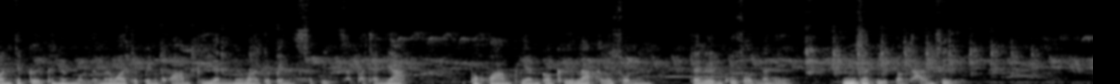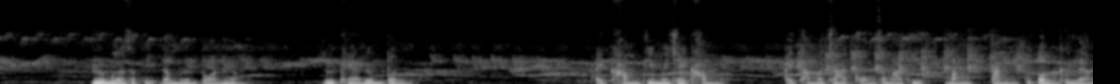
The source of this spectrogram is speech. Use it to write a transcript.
มันจะเกิดขึ้นทั้งหมดเลยไม่ว่าจะเป็นความเพียรไม่ว่าจะเป็นสติสัพพัญญะเพราะความเพียรก็คือละอกุศลเจริญกุศลนั่นเองหรือสติปัฏฐานสี่หรือเมื่อสติดำเนินต่อเนื่อง หรือแค่เริ่มต้น ไอ้คำที่ไม่ใช่คำไอ้ธรรมชาติของสมาธิมันตั้งต้นขึ้นแล้ว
